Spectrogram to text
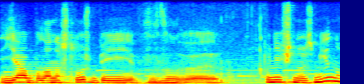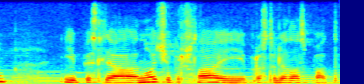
Я була на службі в, в нічну зміну, і після ночі прийшла і просто лягла спати.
